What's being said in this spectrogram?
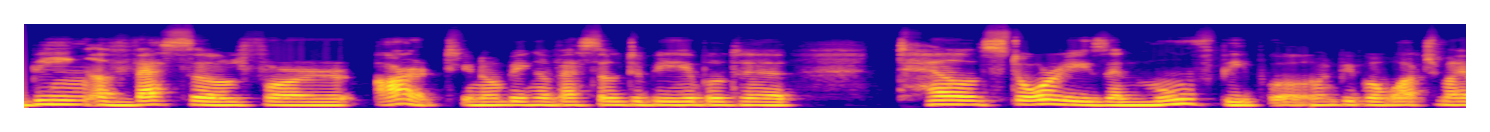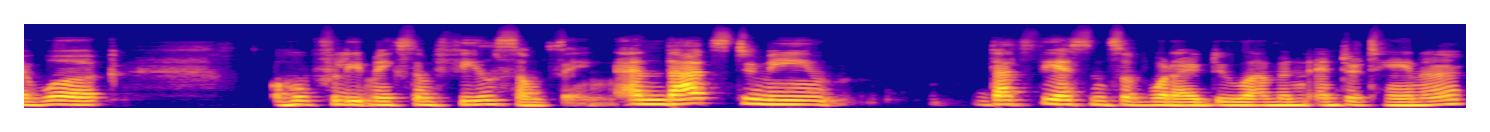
being a vessel for art. You know, being a vessel to be able to tell stories and move people. When people watch my work, hopefully it makes them feel something. And that's to me, that's the essence of what I do. I'm an entertainer.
